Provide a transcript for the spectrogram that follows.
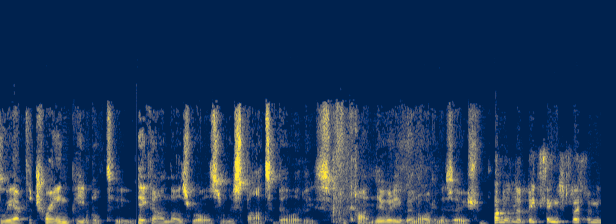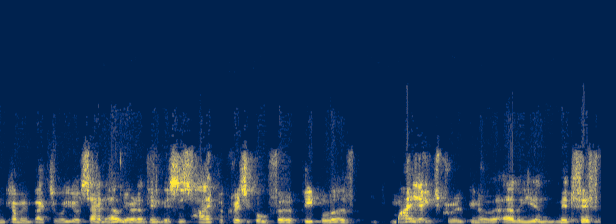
We have to train people to take on those roles and responsibilities for continuity of an organization. One of the big things, Cliff, I mean, coming back to what you were saying earlier, and I think this is hypercritical for people of my age group, you know, early and mid 50s,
